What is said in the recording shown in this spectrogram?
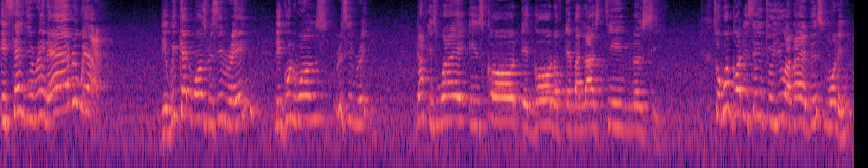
He sends the rain everywhere. The wicked ones receive rain, the good ones receive rain. That is why He's called a God of everlasting mercy. So, what God is saying to you and I this morning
